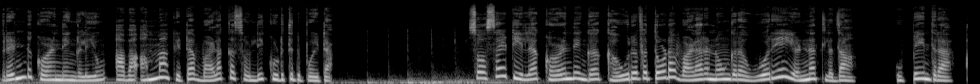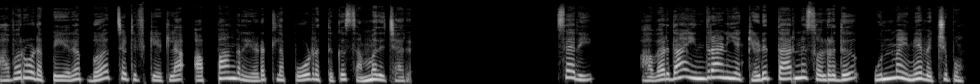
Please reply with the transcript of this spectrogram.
ரெண்டு குழந்தைங்களையும் அவ அம்மா கிட்ட வளர்க்க சொல்லி கொடுத்துட்டு போயிட்டா. சொசைட்டில குழந்தைங்க கௌரவத்தோட வளரணுங்கிற ஒரே எண்ணத்துல தான் உபேந்திரா அவரோட பேரை பர்த் சர்டிபிகேட்ல அப்பாங்கிற இடத்துல போடுறதுக்கு சம்மதிச்சாரு. சரி அவர்தான் இந்திராணிய கெடுத்தார்னு சொல்றது உண்மைன்னே வச்சுப்போம்.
